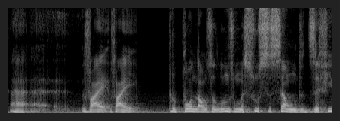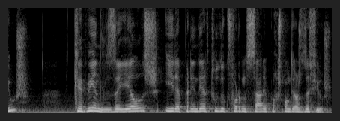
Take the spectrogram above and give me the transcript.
uh, vai, vai propondo aos alunos uma sucessão de desafios, cabendo-lhes a eles ir aprender tudo o que for necessário para responder aos desafios.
